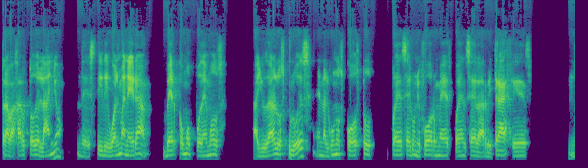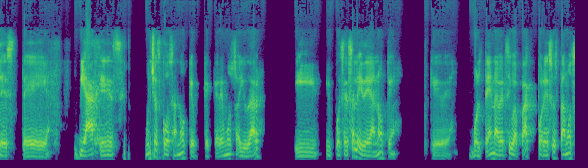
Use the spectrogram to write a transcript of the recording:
trabajar todo el año, de, este, de igual manera ver cómo podemos ayudar a los clubes en algunos costos, pueden ser uniformes, pueden ser arbitrajes, este, viajes, muchas cosas, ¿no? Que, queremos ayudar y, y, pues esa es la idea, ¿no? Que, que volteen a ver si va PAC, por eso estamos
